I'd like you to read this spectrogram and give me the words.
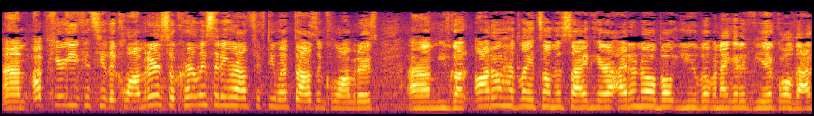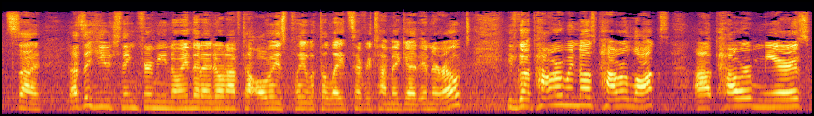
Um, up here, you can see the kilometers. So currently sitting around 51,000 kilometers. Um, you've got auto headlights on the side here. I don't know about you, but when I get a vehicle, that's uh, that's a huge thing for me, knowing that I don't have to always play with the lights every time I get in or out. You've got power windows, power locks, uh, power mirrors,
